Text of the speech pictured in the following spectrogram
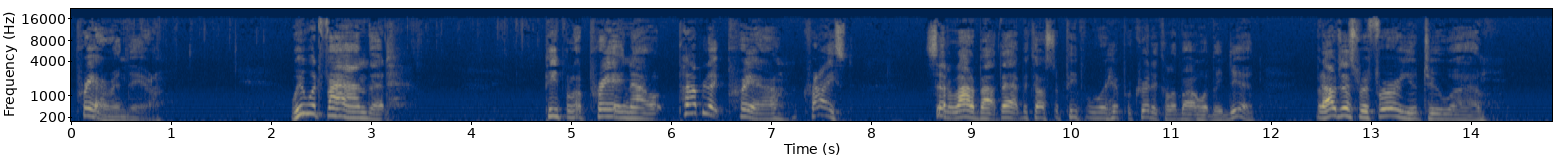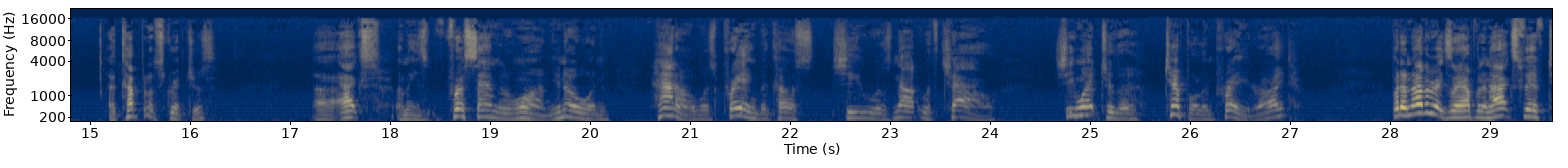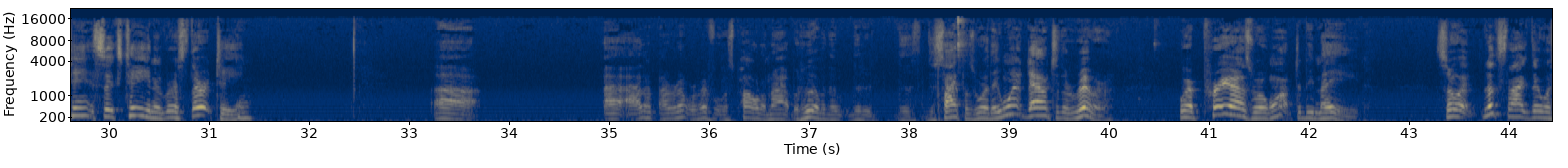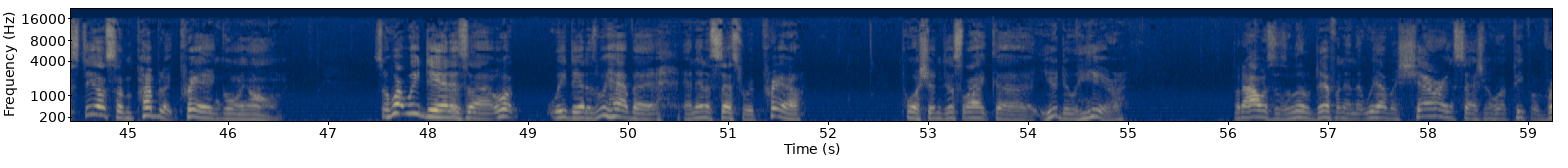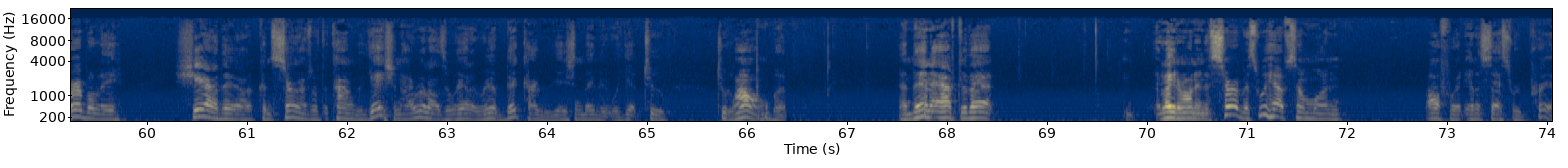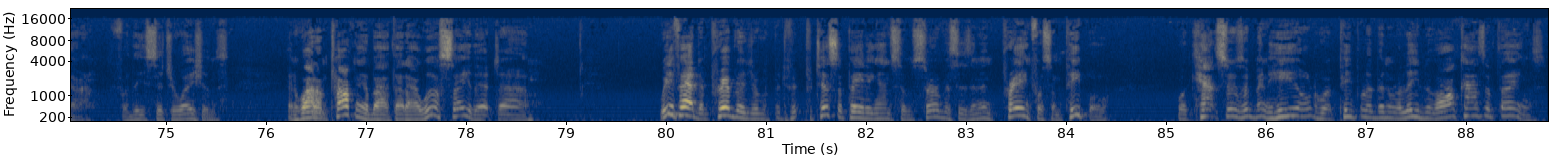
prayer in there. We would find that people are praying now. Public prayer, Christ said a lot about that because the people were hypocritical about what they did. But I'll just refer you to uh, a couple of scriptures uh, Acts, I mean, First Samuel 1, you know, when Hannah was praying because she was not with child, she went to the temple and prayed, right? But another example in Acts 15, 16 and verse 13, uh, I, I, don't, I, don't, remember if it was Paul or not, but whoever the, the, the disciples were, they went down to the river where prayers were wont to be made. So it looks like there was still some public praying going on. So what we did is uh, what we did is we have a, an intercessory prayer portion, just like uh, you do here. But ours is a little different in that we have a sharing session where people verbally share their concerns with the congregation. I realize if we had a real big congregation, maybe it would get too too long. But and then after that, later on in the service, we have someone offer an intercessory prayer for these situations. And while I'm talking about that, I will say that uh, we've had the privilege of participating in some services and in praying for some people where cancers have been healed, where people have been relieved of all kinds of things.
